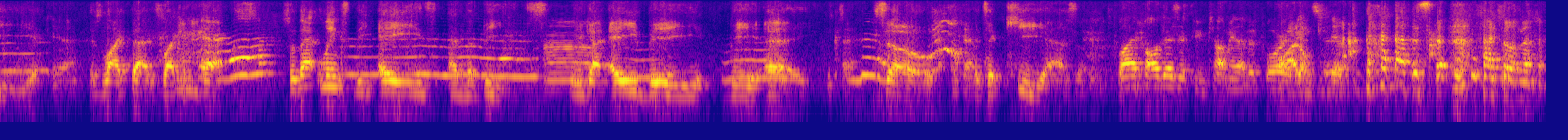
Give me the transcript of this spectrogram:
Yeah. Is like that. It's like an X. So that links the A's and the B's. You got A, B, B, A. Okay. So Okay. it's a chiasm. Well, I apologize if you've taught me that before. Oh, I don't didn't- I don't know.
